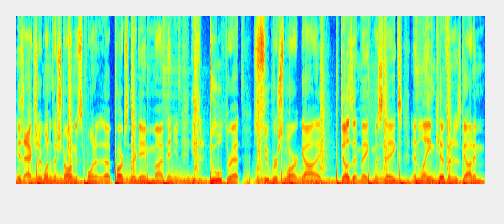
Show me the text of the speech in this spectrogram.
is actually one of the strongest point, uh, parts of their game in my opinion he's a dual threat super smart guy doesn't make mistakes, and Lane Kiffin has got him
